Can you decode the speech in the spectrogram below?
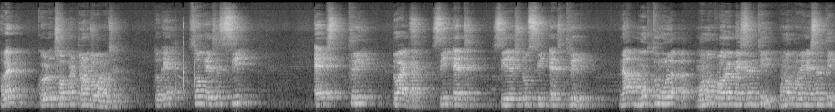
હવે કોયડો 6.3 જોવાનો છે. તો કે શું કહે છે? CH3 twice. CH CH2 CH3 ના, મુક્ત મૂલક મોનોક્લોરિનેશનથી મોનોક્લોરિનેશનથી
